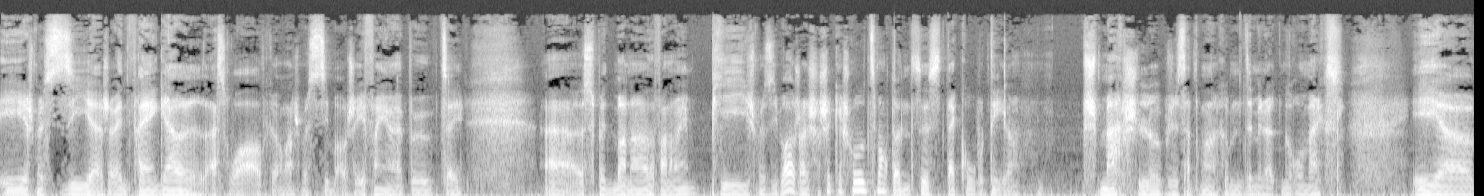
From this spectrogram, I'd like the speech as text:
Et je me suis dit, euh, j'avais une fringale à soir. Comment je me suis dit, bon, j'ai faim un peu, tu sais euh, souper de bonheur, de même. Puis je me dis, bah, j'allais chercher quelque chose de Tim c'est à côté. Là. Je marche là, puis ça prend comme 10 minutes, gros max. Et euh,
